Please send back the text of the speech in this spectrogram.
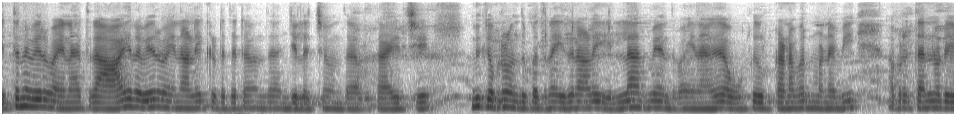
எத்தனை பேர் வயநாத்தில்? ஆயிரம் பேர் வயநாளே கிட்டத்தட்ட வந்து அஞ்சு லட்சம் வந்து அவருக்கு ஆயிடுச்சு. இதுக்கப்புறம் வந்து பார்த்தோன்னா இதனால் எல்லாருமே வந்து வயனாக அவருக்கு ஒரு கணவன் மனைவி அப்புறம் தன்னுடைய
